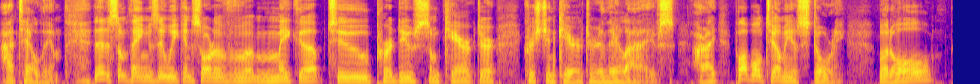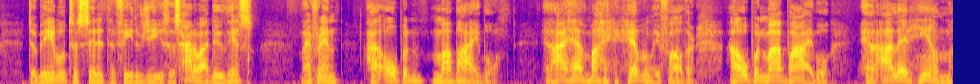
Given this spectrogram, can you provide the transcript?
I tell them. There's some things that we can sort of uh, make up to produce some character, Christian character in their lives. All right, Popo, tell me a story, but all to be able to sit at the feet of Jesus. How do I do this, my friend? I open my Bible and I have my Heavenly Father. I open my Bible and I let Him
